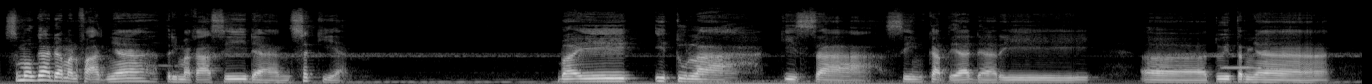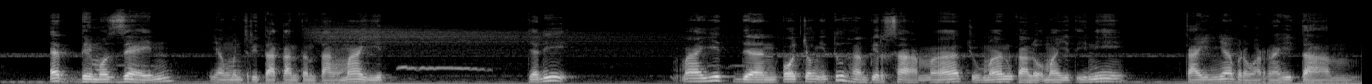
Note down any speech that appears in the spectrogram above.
Semoga ada manfaatnya. Terima kasih dan sekian. Baik, itulah kisah singkat ya dari uh, twitternya Demozain yang menceritakan tentang mayit. Jadi mayit dan pocong itu hampir sama, cuman kalau mayit ini kainnya berwarna hitam.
